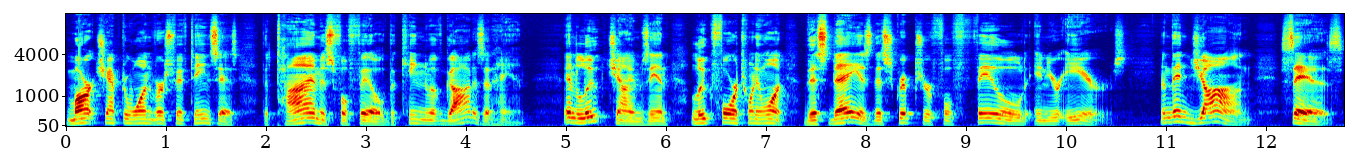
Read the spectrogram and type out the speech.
Mark chapter 1 verse 15 says, the time is fulfilled, the kingdom of God is at hand. And Luke chimes in, Luke 4:21, this day is this scripture fulfilled in your ears. And then John says,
